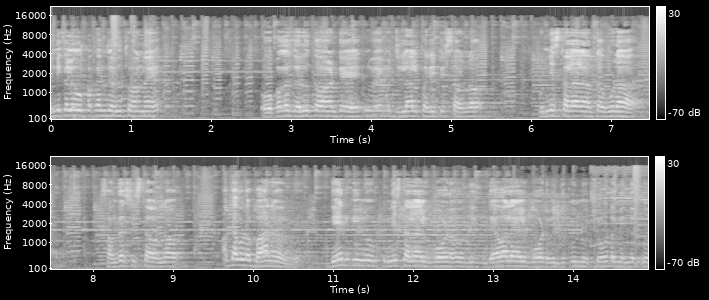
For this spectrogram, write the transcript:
ఎన్నికలు ఉపకం జరుగుతూ ఉన్నాయి. ఓ జరుగుతావు జరుగుతూ ఉంటే నువ్వేమో జిల్లాలు పర్యటిస్తూ ఉన్నావు. పుణ్యస్థలాలంతా కూడా సందర్శిస్తూ ఉన్నావు అంతా కూడా బాగానే ఉంది. దేనికి నువ్వు పుణ్యస్థలాలకు పోవడం దేవాలయాలకు పోవడం ఎందుకు నువ్వు చూడడం ఎందుకు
